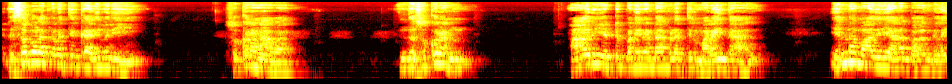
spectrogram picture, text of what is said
ரிஷப லக்கணத்திற்கு அதிபதி சுக்கரன் ஆவார். இந்த சுக்கரன் ஆறு எட்டு பன்னிரெண்டாம் இடத்தில் மறைந்தால் என்ன மாதிரியான பலன்களை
